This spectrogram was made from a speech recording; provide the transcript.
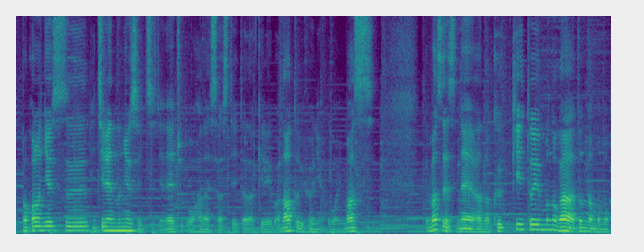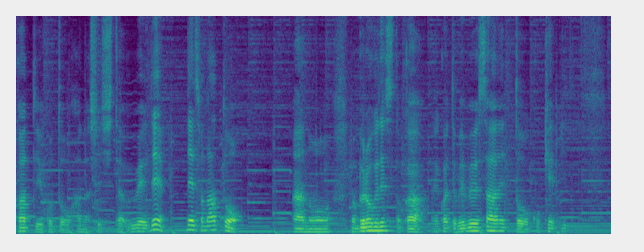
まあ、このニュース一連のニュースについてねちょっとお話しさせていただければなというふうに思います。まずですねあのクッキーというものがどんなものかっていうことをお話しした上ででその後あのブログですとかこうやってウェブサイトをこうけ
